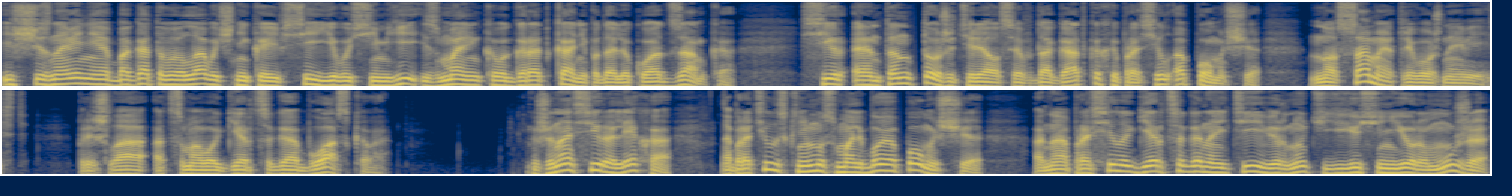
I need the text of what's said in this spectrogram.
исчезновение богатого лавочника и всей его семьи из маленького городка неподалеку от замка – Сир Энтон тоже терялся в догадках и просил о помощи, но самая тревожная весть пришла от самого герцога Буаскова. Жена Сира Леха обратилась к нему с мольбой о помощи. Она просила герцога найти и вернуть ее сеньора мужа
